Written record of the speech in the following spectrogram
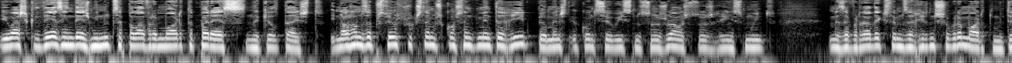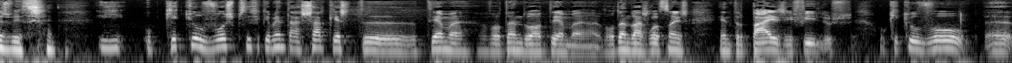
eu acho que 10 em 10 minutos a palavra morte aparece naquele texto. E nós não nos apercebemos porque estamos constantemente a rir, pelo menos aconteceu isso no São João, as pessoas riem-se muito, mas a verdade é que estamos a rir-nos sobre a morte, muitas vezes. E O que é que o levou especificamente a achar que este tema, voltando ao tema, voltando às relações entre pais e filhos, o que é que o levou a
